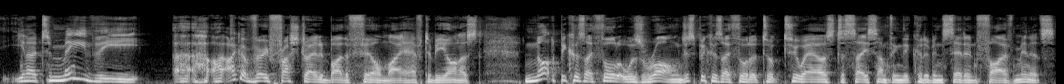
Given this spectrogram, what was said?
you know, to me, the uh, I got very frustrated by the film, I have to be honest. Not because I thought it was wrong, just because I thought it took two hours to say something that could have been said in five minutes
